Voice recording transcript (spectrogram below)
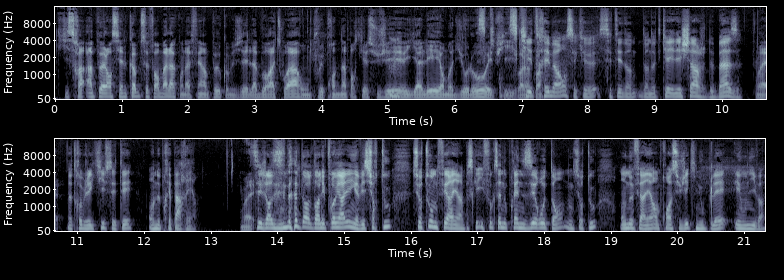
qui sera un peu à l'ancienne comme ce format là qu'on a fait un peu comme je disais laboratoire où on pouvait prendre n'importe quel sujet y aller en mode YOLO et Ce qui- puis ce voilà qui est quoi. très marrant, c'est que c'était dans, dans notre cahier des charges de base. ouais Notre objectif, c'était on ne prépare rien. ouais C'est genre dans, dans les premières lignes, il y avait surtout, surtout on ne fait rien parce qu'il faut que ça nous prenne zéro temps. Donc surtout, on ne fait rien, on prend un sujet qui nous plaît et on y va.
